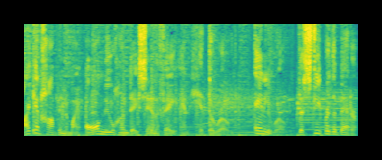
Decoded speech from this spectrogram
I can hop into my all new Hyundai Santa Fe and hit the road. Any road. The steeper, the better.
